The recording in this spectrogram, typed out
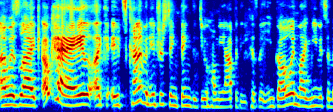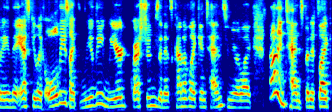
i was like okay like it's kind of an interesting thing to do homeopathy because that you go and like meet with somebody and they ask you like all these like really weird questions and it's kind of like intense and you're like not intense but it's like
